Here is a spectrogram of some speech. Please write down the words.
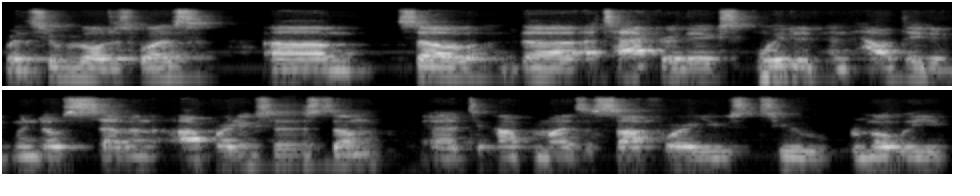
where the Super Bowl just was. Um, so the attacker they exploited an outdated Windows 7 operating system uh, to compromise the software used to remotely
